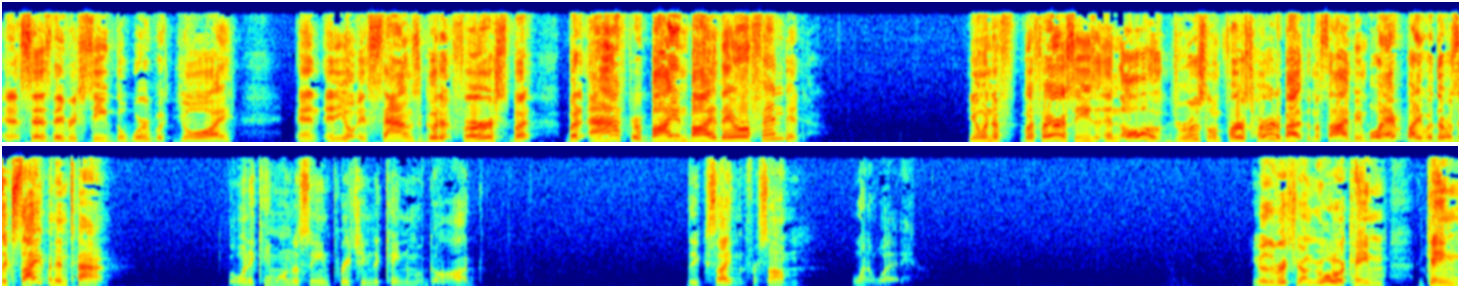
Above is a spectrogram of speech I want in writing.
And it says they received the word with joy. And, and you know, it sounds good at first, but, but after, by and by, they are offended. You know, when the, the Pharisees and all of Jerusalem first heard about the Messiah being born, everybody, there was excitement in town. But when he came on the scene preaching the kingdom of God, the excitement for some went away. You know, the rich young ruler came, came,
